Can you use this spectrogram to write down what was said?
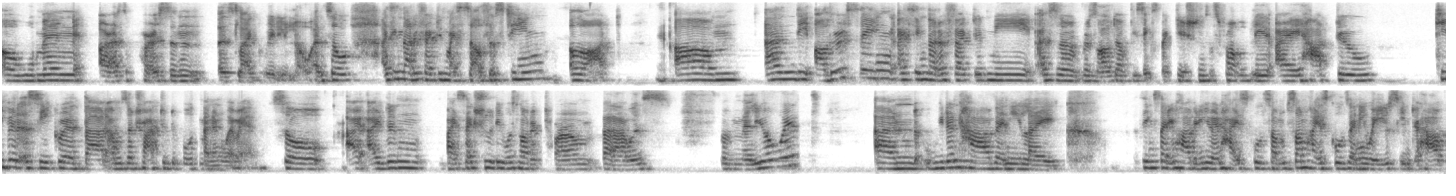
a woman or as a person is like really low and so i think that affected my self-esteem a lot yeah. um, and the other thing I think that affected me as a result of these expectations was probably I had to keep it a secret that I was attracted to both men and women. So I, I didn't, bisexuality was not a term that I was familiar with. And we didn't have any like things that you have in here in high school. Some some high schools anyway, you seem to have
